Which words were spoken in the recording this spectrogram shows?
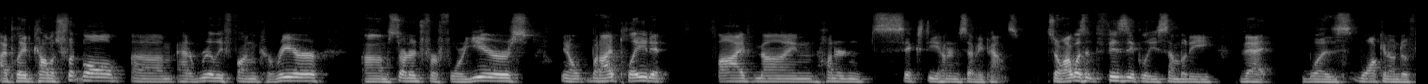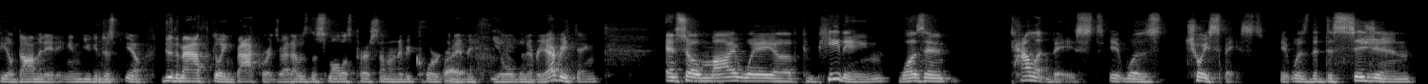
I played college football, um, had a really fun career, um, started for four years, you know, but I played at five nine 160 170 pounds. So i wasn't physically somebody that was walking onto a field dominating. And you can just you know do the math going backwards right? I was the smallest person on every court right. and every field and every everything. And so my way of competing wasn't talent based it was choice based it was the decision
